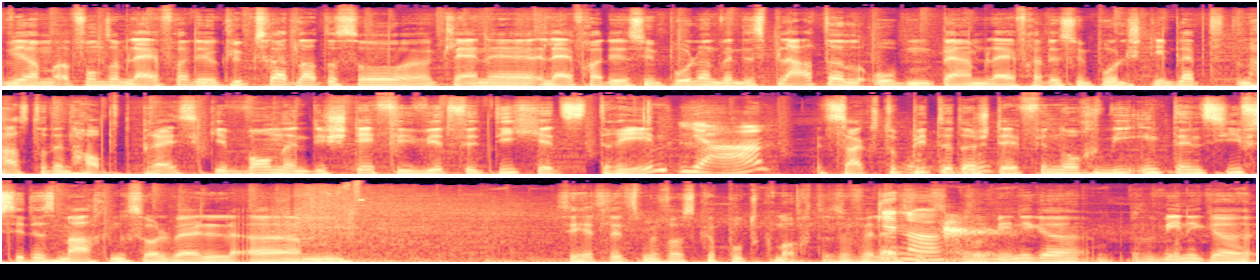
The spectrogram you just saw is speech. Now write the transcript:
Wir haben auf unserem Live-Radio Glücksrad lauter so kleine Live-Radio-Symbole und wenn das Blatterl oben beim Live-Radio-Symbol stehen bleibt, dann hast du den Hauptpreis gewonnen. Die Steffi wird für dich jetzt drehen. Ja. Jetzt sagst du bitte der Steffi noch, wie intensiv sie das machen soll, weil ähm, sie hätte letztes Mal fast kaputt gemacht. Also vielleicht Genau. ein bisschen weniger, ein bisschen weniger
